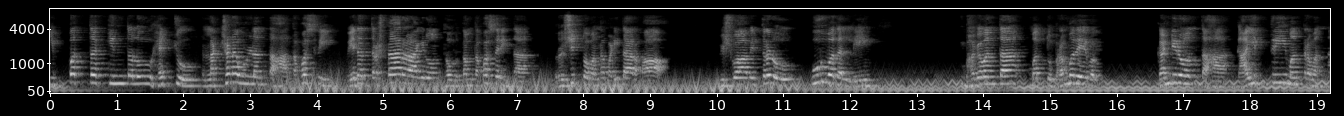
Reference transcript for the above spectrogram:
ಇಪ್ಪತ್ತಕ್ಕಿಂತಲೂ ಹೆಚ್ಚು ಲಕ್ಷಣವುಳ್ಳಂತಹ ತಪಸ್ವಿ ವೇದದ್ರಷ್ಟಾರರಾಗಿರುವಂಥವ್ರು ತಮ್ಮ ತಪಸ್ಸಿನಿಂದ ಋಷಿತ್ವವನ್ನ ಪಡಿತಾರಪ್ಪ. ವಿಶ್ವಾಮಿತ್ರರು ಪೂರ್ವದಲ್ಲಿ ಭಗವಂತ ಮತ್ತು ಬ್ರಹ್ಮದೇವ ಕಂಡಿರುವಂತಹ ಗಾಯತ್ರಿ ಮಂತ್ರವನ್ನ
